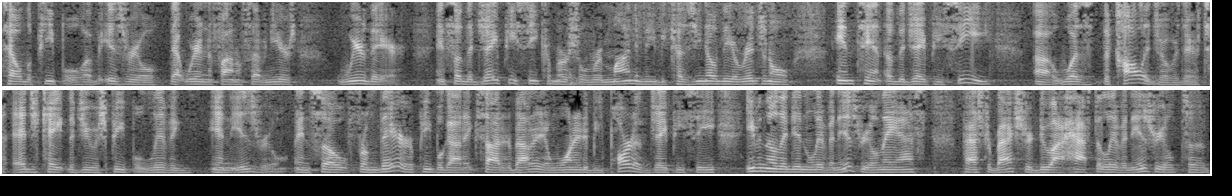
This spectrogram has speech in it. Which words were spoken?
tell the people of Israel that we're in the final seven years, we're there. And so the JPC commercial reminded me because you know the original intent of the JPC uh, was the college over there to educate the Jewish people living in Israel. And so from there, people got excited about it and wanted to be part of JPC, even though they didn't live in Israel. And they asked Pastor Baxter, Do I have to live in Israel to,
